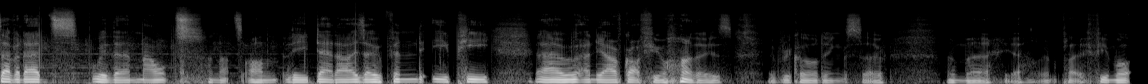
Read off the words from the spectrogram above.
Severed Heads with a Mount, and that's on the Dead Eyes Opened EP. Uh, and yeah, I've got a few more of those of recordings, so I'm uh, yeah, I'm gonna play a few more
